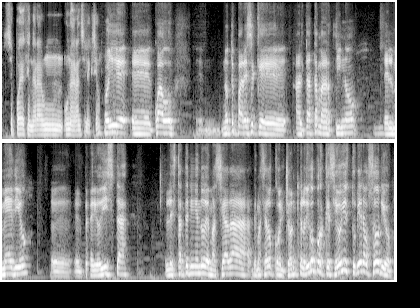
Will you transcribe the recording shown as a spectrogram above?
se puede generar una gran selección. Oye, eh, Cuau, eh, ¿no te parece que al Tata Martino, el medio, eh, el periodista, le está teniendo demasiada, demasiado colchón? Te lo digo porque si hoy estuviera Osorio,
